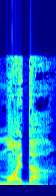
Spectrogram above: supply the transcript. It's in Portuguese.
moeda.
